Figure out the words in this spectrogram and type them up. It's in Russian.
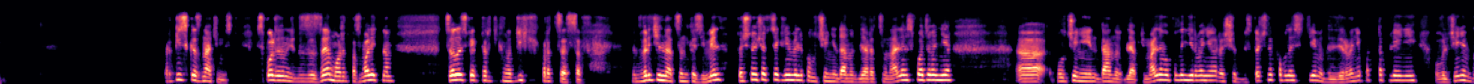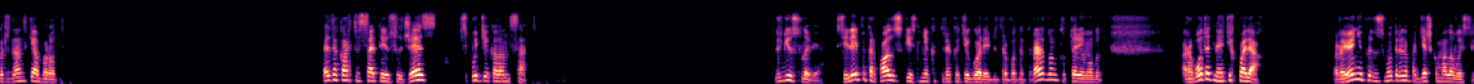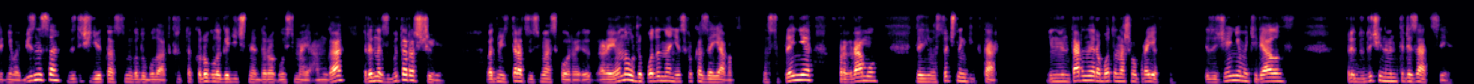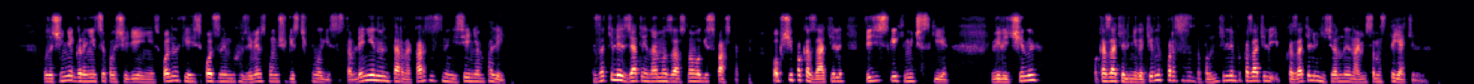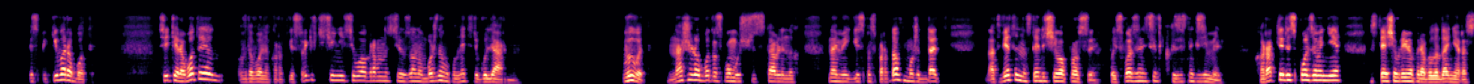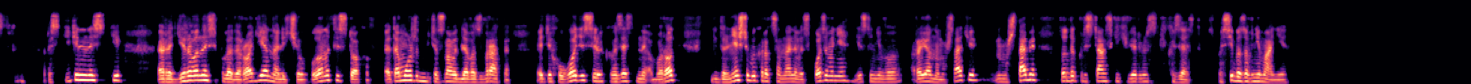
Практическая значимость. Использование ДЗЗ может позволить нам целый спектр технологических процессов. Предварительная оценка земель, точный учет всех земель, получение данных для рационального использования, получение данных для оптимального планирования, расчет бесточных областей, моделирование подтоплений, вовлечение в гражданский оборот. Это карта сайта USGS спутника Landsat. Другие условия. В селе Петропавловске есть некоторые категории безработных граждан, которые могут работать на этих полях. В районе предусмотрена поддержка малого и среднего бизнеса. В 2019 году была открыта круглогодичная дорога Усмая-Амга. Рынок сбыта расширен. В администрацию Смольского района уже подано несколько заявок на вступление в программу «Дальневосточный гектар». Инвентарная работа нашего проекта. Изучение материалов предыдущей инвентаризации. Уточнение границы площадей неиспользованных и используемых земель с помощью геостехнологий. Составление инвентарной карты с нанесением полей. Показатели, взятые нами за основу гиспаспорта. Общие показатели, физические и химические величины, показатели негативных процессов, дополнительные показатели и показатели, внесенные нами самостоятельно. Перспектива работы. Все эти работы в довольно короткие сроки в течение всего огромного сезона можно выполнять регулярно. Вывод. Наша работа с помощью составленных нами гиспаспортов может дать ответы на следующие вопросы по использованию сельскохозяйственных земель. Характер использования в настоящее время преобладание рас... растительности, радированность, плодородие, наличие уклонов и стоков. Это может быть основой для возврата этих угодий в сельскохозяйственный оборот и дальнейшего их рационального использования, если не в районном масштабе, масштабе то до крестьянских и фермерских хозяйств. Спасибо за внимание.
